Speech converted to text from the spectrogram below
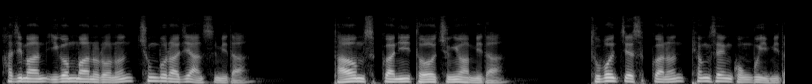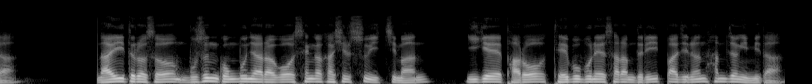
하지만 이것만으로는 충분하지 않습니다. 다음 습관이 더 중요합니다. 두 번째 습관은 평생 공부입니다. 나이 들어서 무슨 공부냐라고 생각하실 수 있지만 이게 바로 대부분의 사람들이 빠지는 함정입니다.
